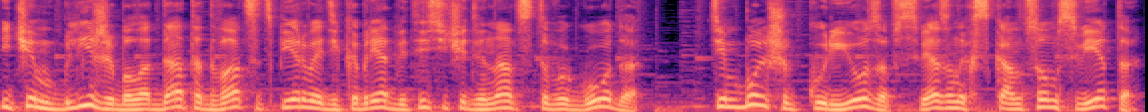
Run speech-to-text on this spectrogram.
и чем ближе была дата 21 декабря 2012 года, тем больше курьезов, связанных с концом света,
